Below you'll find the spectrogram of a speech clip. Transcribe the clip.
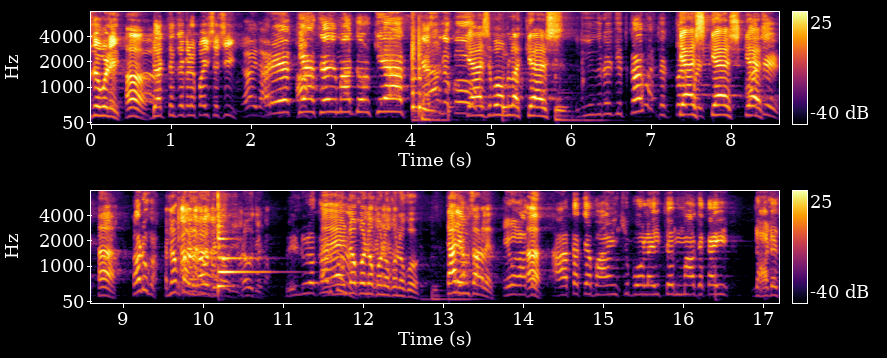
त्यांच्या जवळ आहे. हा. बॅग त्यांच्याकडे पैशाची. अरे कॅश आहे माझ्याजवळ कॅश कॅश नको. कॅश बॉम्बला कॅश इंग्रजीत काय म्हणतात कॅश कॅश कॅश. हा. काढू का? नको राहू दे राहू दे भेंडुळ काढतो ना. नको नको नको नको. कार्यक्रम चांगले हे बघ आता आता त्या बायांशी बोलायचं माझं काही धाडच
